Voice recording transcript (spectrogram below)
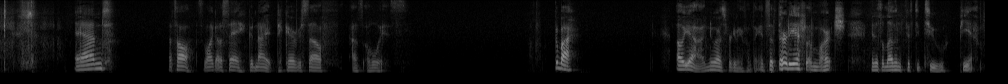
And that's all. That's all I got to say. Good night. Take care of yourself as always. Goodbye. Oh yeah, I knew I was forgetting something. It's the 30th of March and it's 11:52 p.m.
